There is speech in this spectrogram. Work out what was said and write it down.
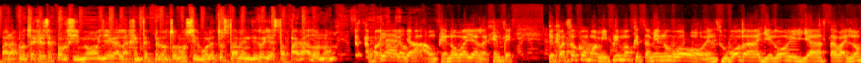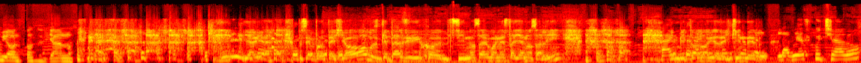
para protegerse por si no llega la gente? Pero todos si el boleto está vendido, ya está pagado, ¿no? está pagado ya, aunque no vaya la gente. Le pasó como a mi primo que también hubo en su boda, llegó y ya estaba el novio, entonces ya no. ya había- pues se protegió, pues qué tal si dijo, si no salgo en esta ya no salí. Ay, Invitó al novio del kinder. La había escuchado.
